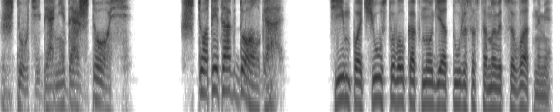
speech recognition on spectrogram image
Жду тебя, не дождусь! Что ты так долго?» Тим почувствовал, как ноги от ужаса становятся ватными,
